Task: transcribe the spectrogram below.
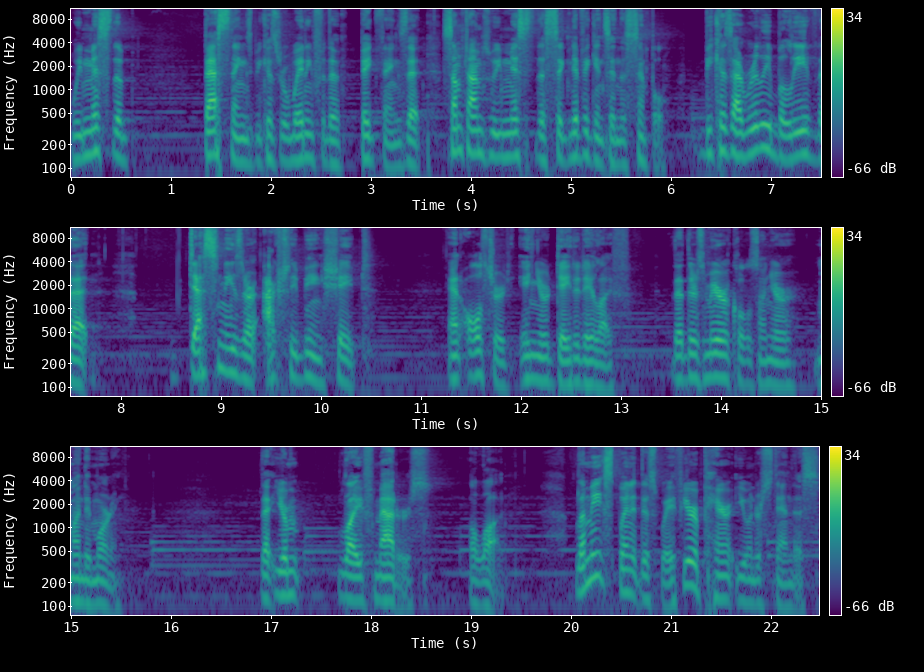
we miss the best things because we're waiting for the big things, that sometimes we miss the significance in the simple. Because I really believe that destinies are actually being shaped and altered in your day to day life, that there's miracles on your Monday morning, that your life matters a lot. Let me explain it this way. If you're a parent, you understand this.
